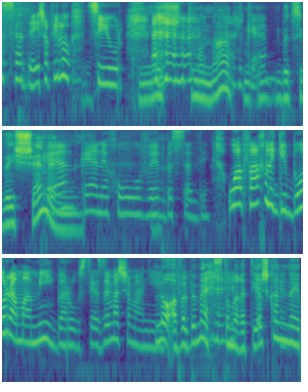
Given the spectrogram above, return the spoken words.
בשדה, יש אפילו ציור. יש תמונה כן. בצבעי שמן. כן, כן, איך הוא עובד בשדה. הוא הפך לגיבור עממי ברוסיה, זה מה שמעניין. לא, אבל באמת, זאת אומרת, יש כאן אה,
